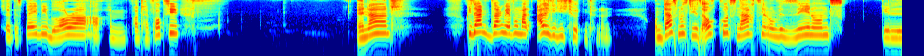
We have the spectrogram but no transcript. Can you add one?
Circus Baby, Bellora, ähm, Funtime Foxy. Ennard. Okay, sagen, sagen wir einfach mal alle, die dich töten können. Und das müsste ich jetzt auch kurz nachzählen und wir sehen uns. Okay,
